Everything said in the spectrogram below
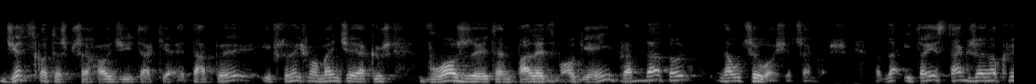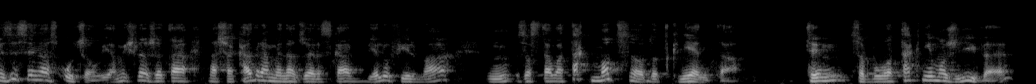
dziecko też przechodzi takie etapy, i w którymś momencie, jak już włoży ten palec w ogień, prawda, to nauczyło się czegoś. Prawda? I to jest tak, że no, kryzysy nas uczą. Ja myślę, że ta nasza kadra menedżerska w wielu firmach została tak mocno dotknięta tym, co było tak niemożliwe,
